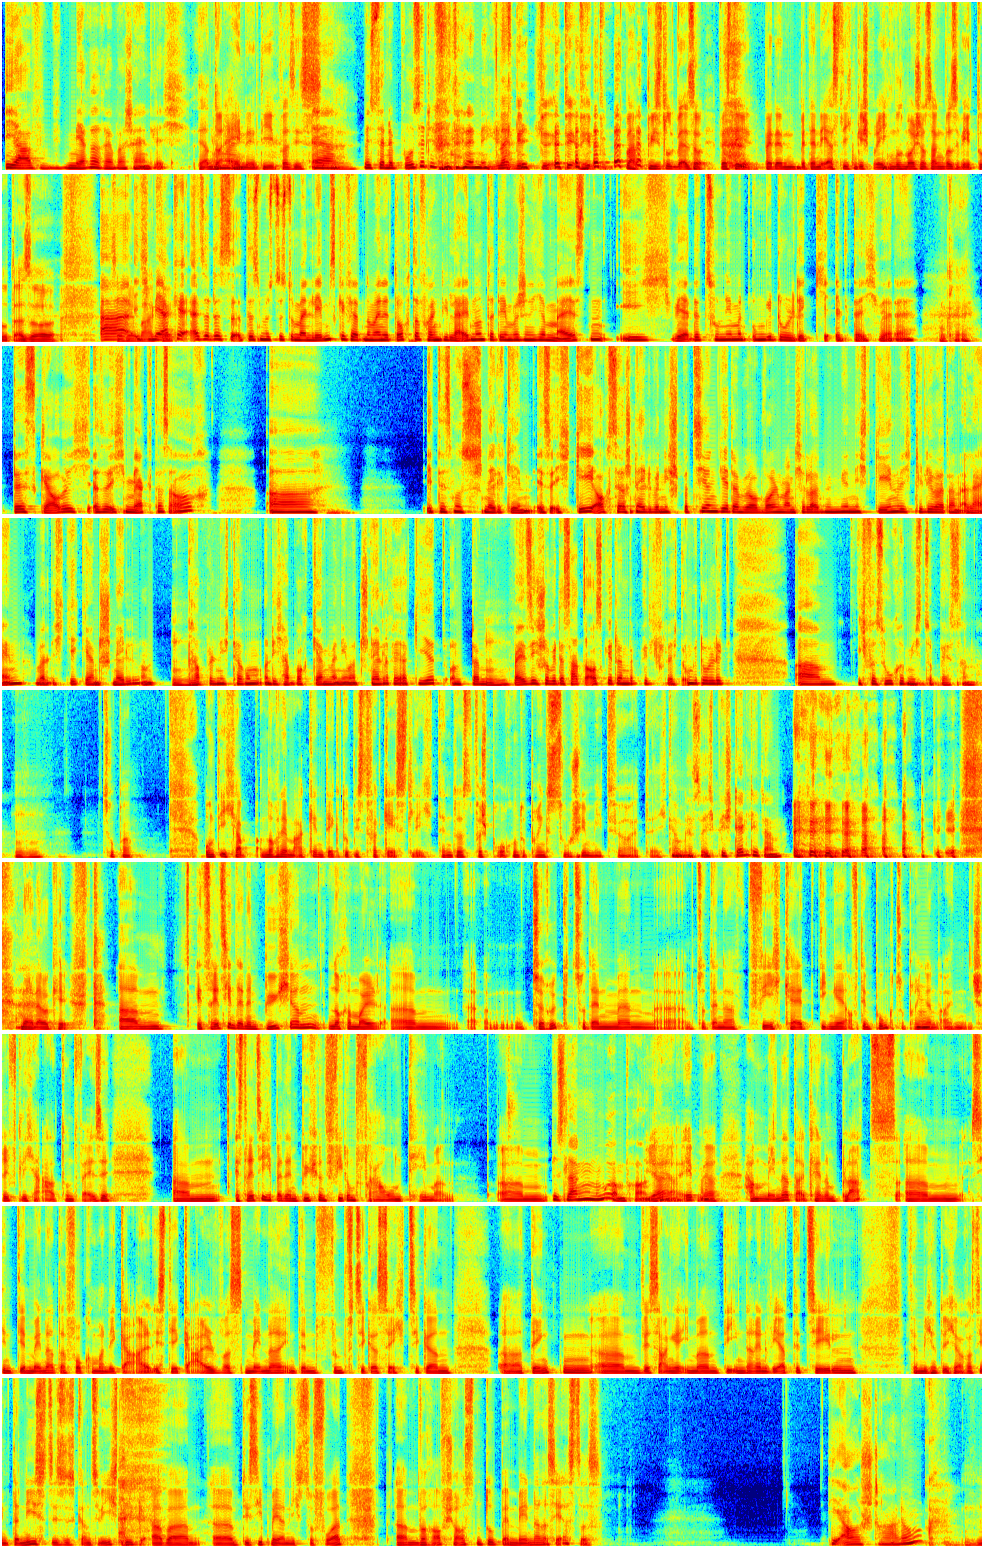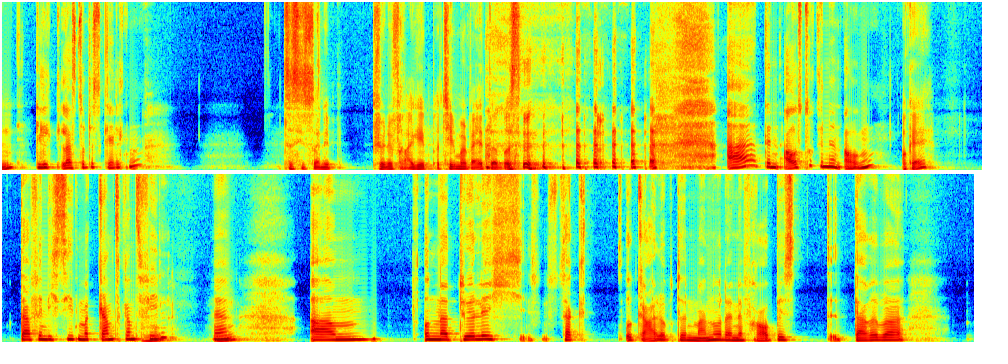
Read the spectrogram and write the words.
Ja, mehrere wahrscheinlich. Ja, nur eine, die, was ist. Ja. Äh, Willst du eine positive oder eine negative? Nein, ein bisschen, also, weißt du, bei den, bei den erstlichen Gesprächen muss man schon sagen, was wehtut. Also, äh, ich merke, also, das, das müsstest du meinen Lebensgefährten und meine Tochter fragen, die leiden unter dem wahrscheinlich am meisten. Ich werde zunehmend ungeduldig, je älter ich werde. Okay. Das glaube ich, also, ich merke das auch. Äh, das muss schnell gehen. Also ich gehe auch sehr schnell, wenn ich spazieren gehe, dann wollen manche Leute mit mir nicht gehen, weil ich gehe lieber dann allein, weil ich gehe gern schnell und mhm. trappel nicht herum und ich habe auch gern, wenn jemand schnell reagiert und dann mhm. weiß ich schon, wie der Satz ausgeht und dann bin ich vielleicht ungeduldig. Ähm, ich versuche mich zu bessern. Mhm. Super. Und ich habe noch eine Marke entdeckt, du bist vergesslich, denn du hast versprochen, du bringst Sushi mit für heute. Ich kann okay, also ich bestelle die dann. okay. Nein, okay. Ähm, Jetzt dreht sich in deinen Büchern noch einmal ähm, ähm, zurück zu, deinem, äh, zu deiner Fähigkeit, Dinge auf den Punkt zu bringen, mhm. in schriftlicher Art und Weise. Ähm, es dreht sich bei deinen Büchern viel um Frauenthemen. Ähm, Bislang nur am Frauen. Ja, ja, eben. Ja. Haben Männer da keinen Platz? Ähm, sind dir Männer da vollkommen egal? Ist dir egal, was Männer in den 50er, 60ern äh, denken? Ähm, wir sagen ja immer, die inneren Werte zählen. Für mich natürlich auch als Internist ist es ganz wichtig, aber äh, die sieht man ja nicht sofort. Ähm, worauf schaust du bei Männern als erstes? Die Ausstrahlung. Mhm. Lass du das gelten? Das ist so eine Schöne Frage. Erzähl mal weiter. Was. ah, den Ausdruck in den Augen. Okay. Da finde ich, sieht man ganz, ganz viel. Mhm. Ja. Mhm. Ähm, und natürlich sagt, egal ob du ein Mann oder eine Frau bist, darüber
